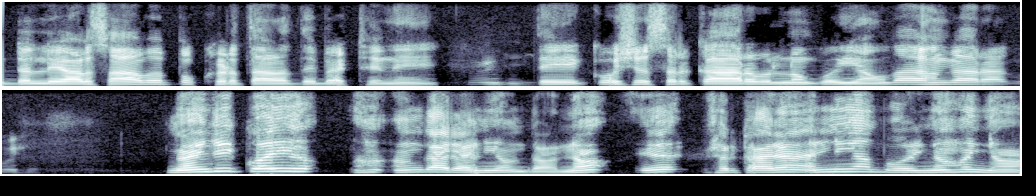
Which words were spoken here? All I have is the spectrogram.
ਡੱਲੇਵਾਲ ਸਾਹਿਬ ਭੁੱਖ ਹੜਤਾਲ ਤੇ ਬੈਠੇ ਨੇ ਤੇ ਕੁਝ ਸਰਕਾਰ ਵੱਲੋਂ ਕੋਈ ਆਉਂਦਾ ਹੰਗਾਰਾ ਕੁਝ ਨਹੀਂ ਜੀ ਕੋਈ ਹੰਗਾਰਾ ਨਹੀਂ ਆਉਂਦਾ। ਨਾ ਇਹ ਸਰਕਾਰਾਂ ਇੰਨੀਆਂ ਬੋਲੀਆਂ ਹੋਈਆਂ।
